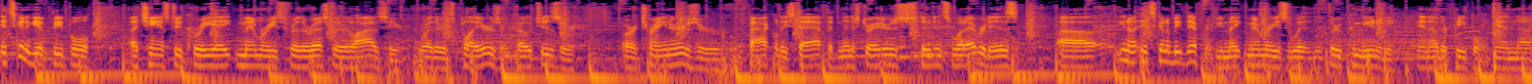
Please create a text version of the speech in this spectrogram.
It's going to give people a chance to create memories for the rest of their lives here, whether it's players or coaches or, or trainers or faculty, staff, administrators, students, whatever it is. Uh, you know, it's going to be different. You make memories with through community and other people, and uh,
